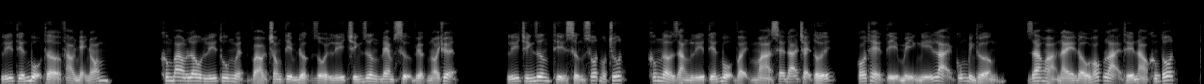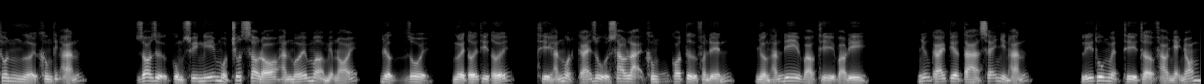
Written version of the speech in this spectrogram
Lý tiến bộ thở phào nhẹ nhõm. Không bao lâu lý thu nguyệt vào trong tìm được rồi lý chính dương đem sự việc nói chuyện. Lý chính dương thì sửng sốt một chút, không ngờ rằng lý tiến bộ vậy mà sẽ đã chạy tới, có thể tỉ mỉ nghĩ lại cũng bình thường gia hỏa này đầu góc lại thế nào không tốt, thôn người không thích hắn. Do dự cùng suy nghĩ một chút sau đó hắn mới mở miệng nói, được rồi, người tới thì tới, thì hắn một cái dù sao lại không có từ phân đến, nhường hắn đi vào thì vào đi. Những cái kia ta sẽ nhìn hắn. Lý thu nguyệt thì thở phào nhẹ nhõm,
